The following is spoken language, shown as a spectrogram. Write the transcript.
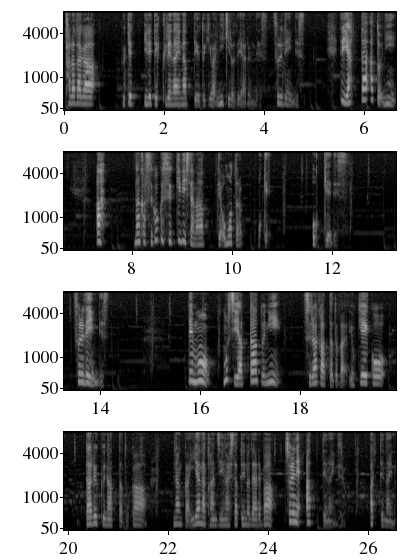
体が受け入れてくれないなっていう時は2キロでやるんです。それでいいんです。でやった後にあなんかすごくすっきりしたなって思ったら OKOK、OK、です。それでいいんです。でももしやった後に辛かったとか余計こうだるくなったとかなんか嫌な感じがしたというのであればそれね合ってないんですよ。合ってないの。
